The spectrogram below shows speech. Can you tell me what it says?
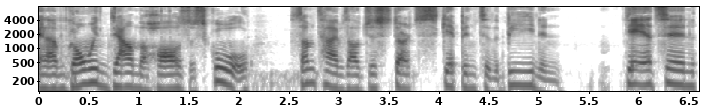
and I'm going down the halls of school, sometimes I'll just start skipping to the beat and dancing.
